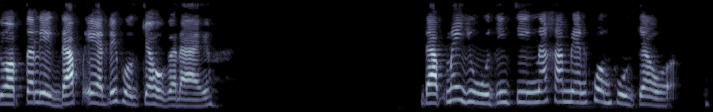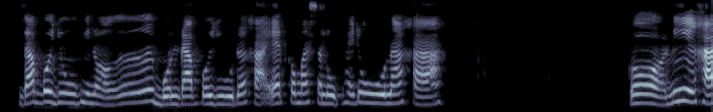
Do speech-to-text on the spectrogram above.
จอบตะเลขดับแอดได้พวกเจ้าก็ได้ดับไม่อยู่จริง ๆ นะคะแมนควมพวกเจ้าอะดับเบิลยูพี่น้องเอ้ยบนดับเบิลยูด้อค่ะแอดก็มาสรุปให้ดูนะคะ ก็นี่ค่ะ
